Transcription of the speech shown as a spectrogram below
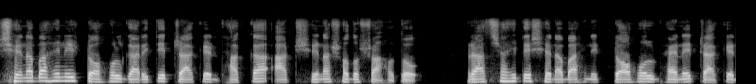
সেনাবাহিনীর টহল গাড়িতে ট্রাকের ধাক্কা, আট সেনা সদস্য আহত। রাজশাহীতে সেনাবাহিনীর টহল ভ্যানে ট্রাকের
